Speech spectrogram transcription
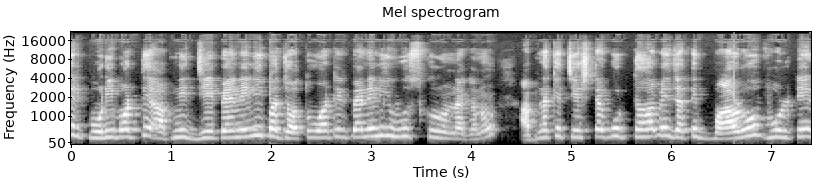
এর পরিবর্তে আপনি যে প্যানেলই বা যত ওয়াটের প্যানেলই ইউজ করুন না কেন, আপনাকে চেষ্টা করতে হবে যাতে বারো ভোল্টের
